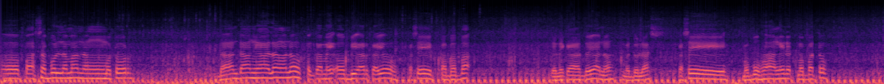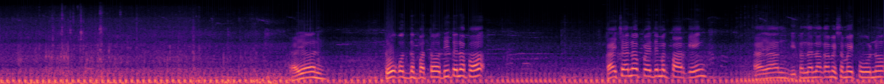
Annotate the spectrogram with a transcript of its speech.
Uh, passable naman ng motor. Dahan-dahan nga lang ano pagka may OBR kayo kasi pababa Delikado yan, no? Madulas. Kasi mabuhangin at mabato. Ayun. Tukod na bato. Dito na po. Kahit siya no, pwede mag-parking. Ayan, dito na lang kami sa may puno.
